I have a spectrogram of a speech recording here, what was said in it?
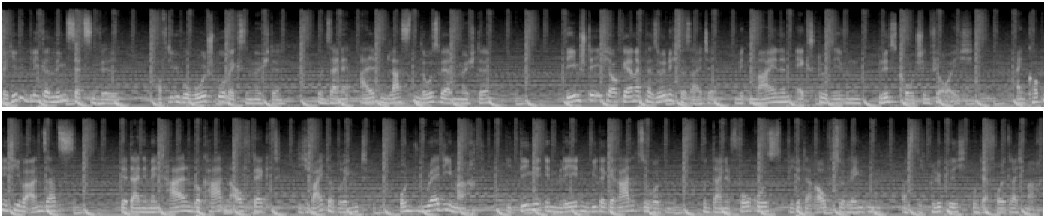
Wer hier den Blinker links setzen will, auf die Überholspur wechseln möchte und seine alten Lasten loswerden möchte, dem stehe ich auch gerne persönlich zur Seite mit meinem exklusiven Bliss Coaching für euch. Ein kognitiver Ansatz, der deine mentalen Blockaden aufdeckt, dich weiterbringt und ready macht, die Dinge im Leben wieder gerade zu rücken und deinen Fokus wieder darauf zu lenken, was dich glücklich und erfolgreich macht.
